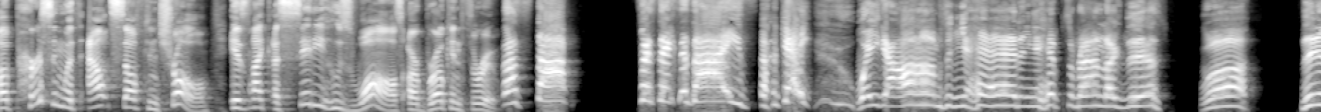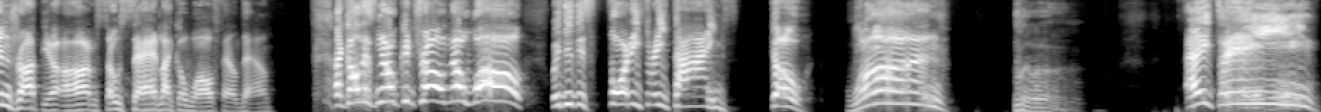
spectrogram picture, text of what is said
A person without self control is like a city whose walls are broken through. Uh, stop! Fist exercise! Okay? Wave your arms and your head and your hips around like this. Whoa. Then drop your arms so sad like a wall fell down. I call this no control, no wall. We do this 43 times. Go. One. 18.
